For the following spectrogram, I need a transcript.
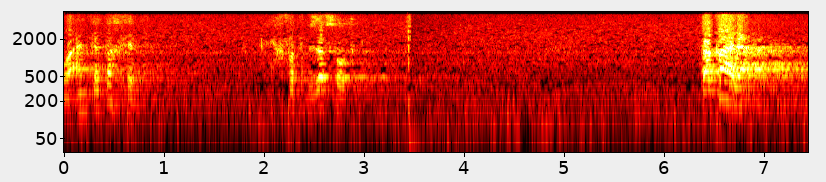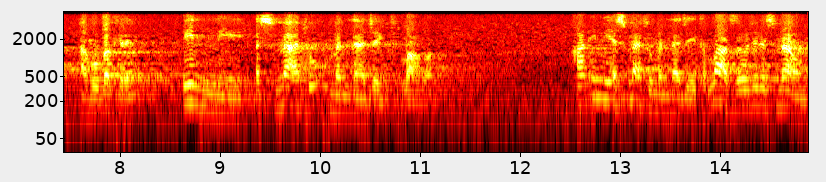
وأنت تخفض. يخفض بزاف صوتك. فقال أبو بكر إني أسمعت من ناجيت. الله أكبر. قال إني أسمعت من ناجيت. الله عز وجل يسمعني.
